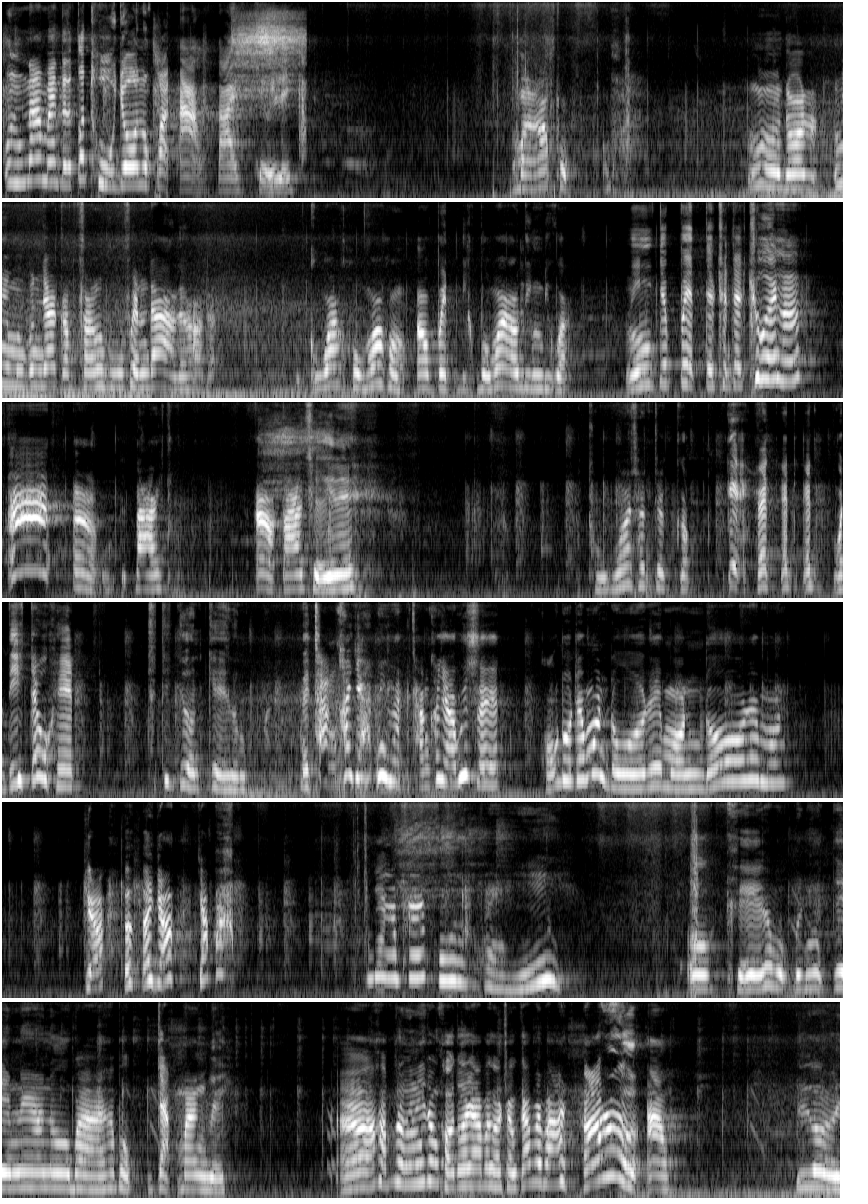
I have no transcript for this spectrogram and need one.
อุลตร้าแมนแต่ก็ถูกโยนลงไปอ้าวตายเฉยเลยหมาผมเออโดนนี่มึงเป็นญาติกับซังฟูเฟนด้าเลยค่ะ กูว่าผมว่าผมเอาเป็ดดีผมว่าเอาลิงดีกว่า นี่จะเป็ดแต่ฉันจะช่วยนะอ้าวอ้าวตายอ้าวตายเฉยเลยผมว่าฉันจะกับแกเห็ดเห็ดเห็ดสวัสดีเจ้าเห็ดฉันจะโยนเกลงไปในถังขยะนี่แหละถังขยะวิเศษ ของโดเรมอนโดเรมอนโดเรมอนอย่าเอออย่าอย่าพาอย่าพากูไป โอเคครับผมเป็นเกมแนวโนบาครับผมจับมั่งเลยอ่าครับตรงนี้ต้องขอตัวลาไปก่อนชมครับบ๊ายบายฮาร์อ้าวเลย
